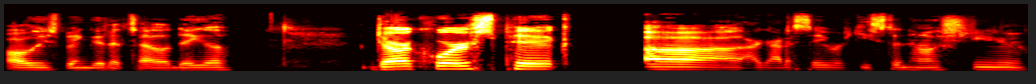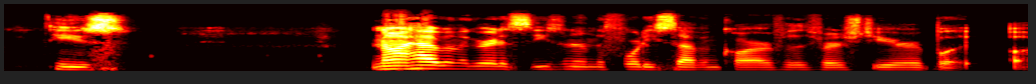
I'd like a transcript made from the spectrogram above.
always been good at Talladega. Dark horse pick. Uh, I gotta say Ricky Stenhouse Jr. He's not having the greatest season in the 47 car for the first year, but uh,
